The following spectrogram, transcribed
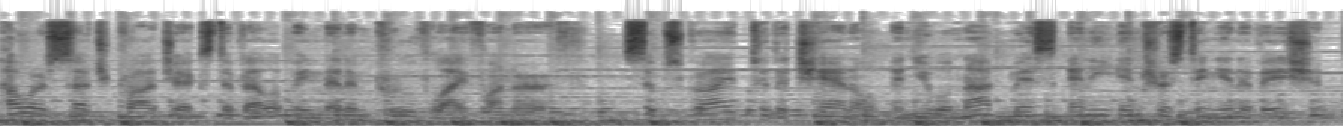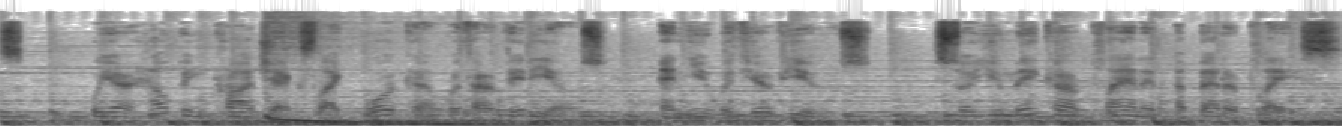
how are such projects developing that improve life on Earth? Subscribe to the channel and you will not miss any interesting innovations. We are helping projects like Warka with our videos, and you with your views. So you make our planet a better place.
